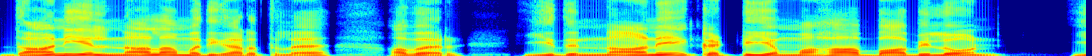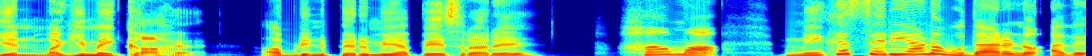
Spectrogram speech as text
தானியல் நாலாம் அதிகாரத்துல அவர் இது நானே கட்டிய மகா பாபிலோன் என் மகிமைக்காக அப்படின்னு பெருமையா பேசுறாரே. ஆமா மிக சரியான உதாரணம் அது.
